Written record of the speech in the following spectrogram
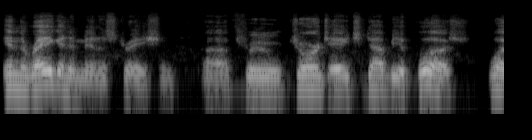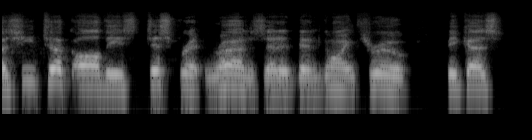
in the Reagan administration uh, through George H.W. Bush was he took all these disparate runs that had been going through because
